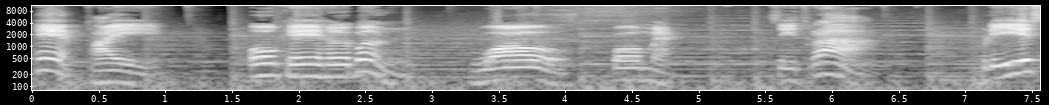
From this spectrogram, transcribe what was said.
เทพไทย โอเคเฮอร์เบิลวอลโฟแมกซีทราบรีส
